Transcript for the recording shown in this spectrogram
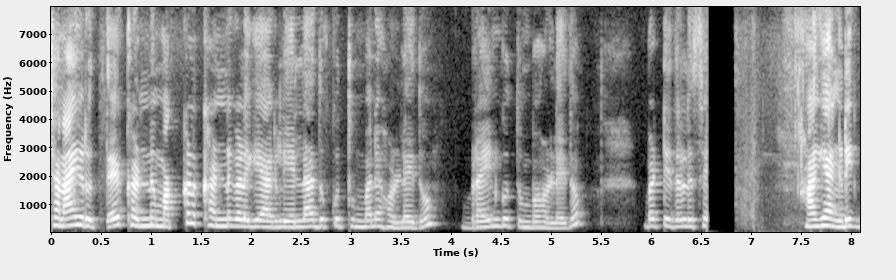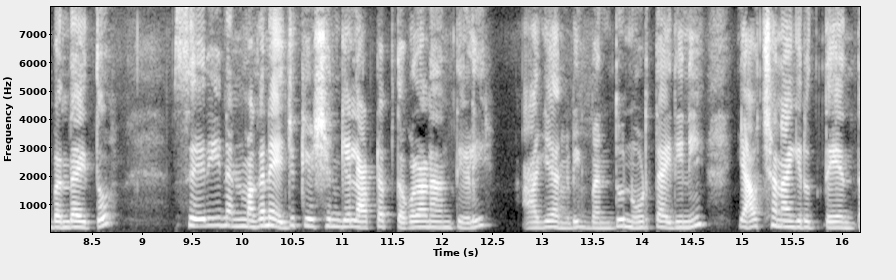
ಚೆನ್ನಾಗಿರುತ್ತೆ. ಕಣ್ಣು, ಮಕ್ಕಳ ಕಣ್ಣುಗಳಿಗೆ ಆಗಲಿ ಎಲ್ಲದಕ್ಕೂ ತುಂಬಾ ಒಳ್ಳೆಯದು ಬ್ರೈನ್ಗೂ ತುಂಬ ಒಳ್ಳೆಯದು ಬಟ್ ಇದರಲ್ಲಿ ಸೇ ಹಾಗೆ ಅಂಗಡಿಗೆ ಬಂದಾಯಿತು. ಸರಿ ನನ್ನ ಮಗನ ಎಜುಕೇಷನ್ಗೆ ಲ್ಯಾಪ್ಟಾಪ್ ತೊಗೊಳ್ಳೋಣ ಅಂತೇಳಿ ಹಾಗೆ ಅಂಗಡಿಗೆ ಬಂದು ನೋಡ್ತಾ ಇದ್ದೀನಿ. ಯಾವ್ದು ಚೆನ್ನಾಗಿರುತ್ತೆ ಅಂತ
